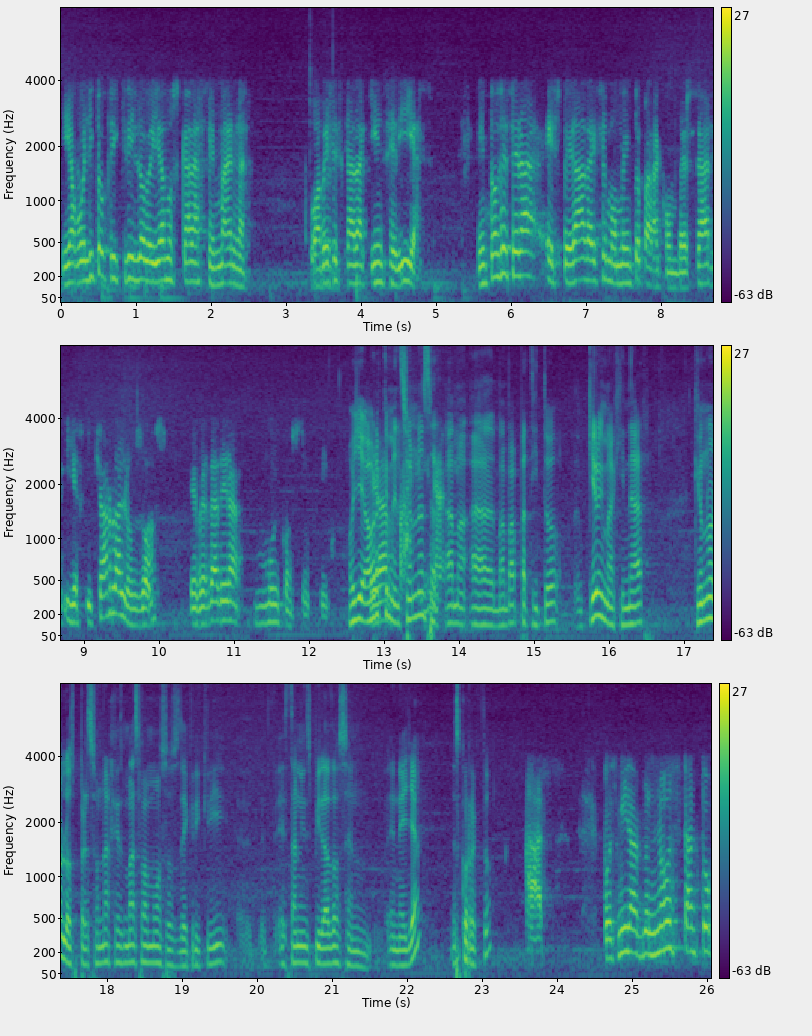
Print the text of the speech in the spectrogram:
Y abuelito Cricri lo veíamos cada semana o a veces cada 15 días. Entonces era esperada ese momento para conversar y escucharlo a los dos de verdad era muy constructivo. Oye, ahora que mencionas a, Mamá Patito, quiero imaginar que uno de los personajes más famosos de Cricri eh, están inspirados en, en ella, ¿es correcto? Ah, pues mira, no es tanto,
